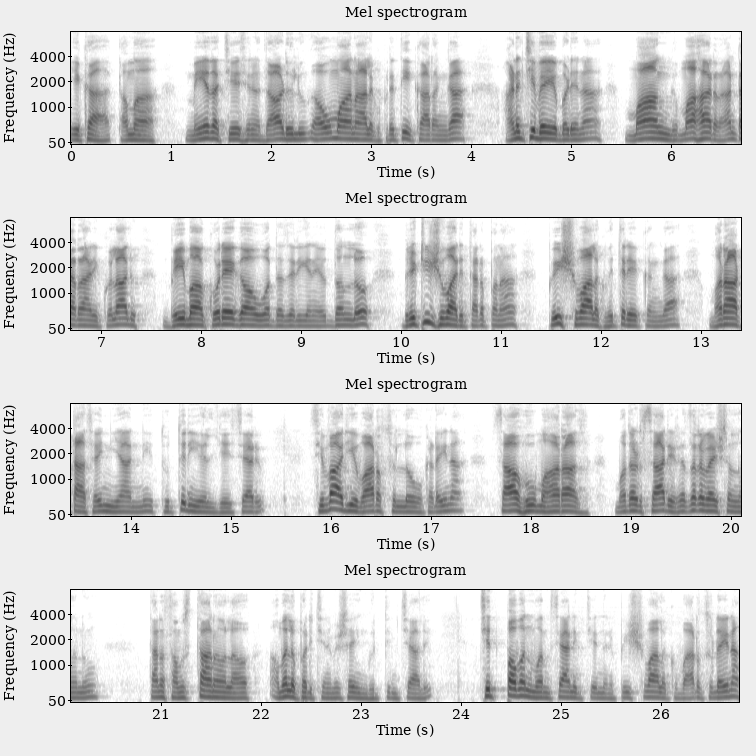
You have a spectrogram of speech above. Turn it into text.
ఇక తమ మీద చేసిన దాడులు అవమానాలకు ప్రతీకారంగా అణచివేయబడిన మాంగ్ మహర్ అంటరాని కులాలు భీమా కొరేగావ్ వద్ద జరిగిన యుద్ధంలో బ్రిటిష్ వారి తరపున పీష్వాలకు వ్యతిరేకంగా మరాఠా సైన్యాన్ని తుత్తినీయలు చేశారు. శివాజీ వారసుల్లో ఒకడైన సాహు మహారాజ్ మొదటిసారి రిజర్వేషన్లను తన సంస్థానంలో అమలుపరిచిన విషయం గుర్తించాలి. చిత్పవన్ వంశానికి చెందిన పీష్వాలకు వారసుడైన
